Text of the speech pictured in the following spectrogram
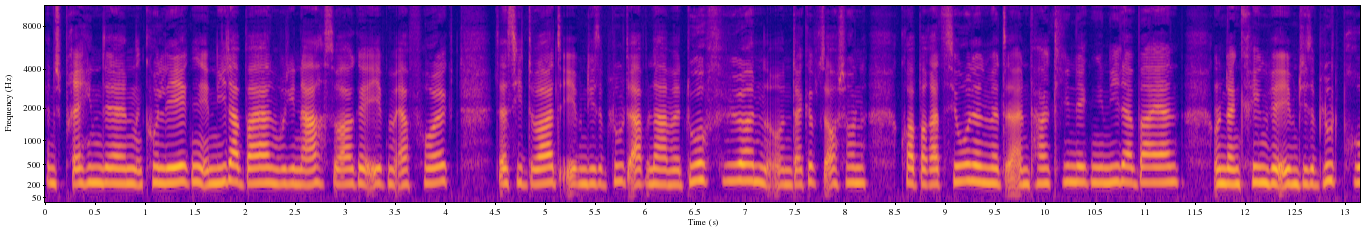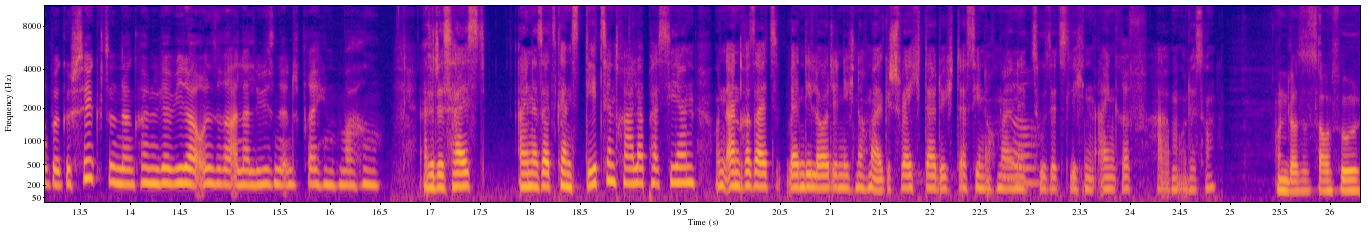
entsprechenden Kollegen in Niederbayern, wo die Nachsorge eben erfolgt, dass sie dort eben diese Blutabnahme durchführen. Und da gibt es auch schon Kooperationen mit ein paar Kliniken in Niederbayern. Und dann kriegen wir eben diese Blutprobe geschickt und dann können wir wieder unsere Analysen entsprechend machen. Also das heißt, Einerseits kann es dezentraler passieren und andererseits werden die Leute nicht nochmal geschwächt dadurch, dass sie nochmal ja. einen zusätzlichen Eingriff haben oder so. Und das ist auch so,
